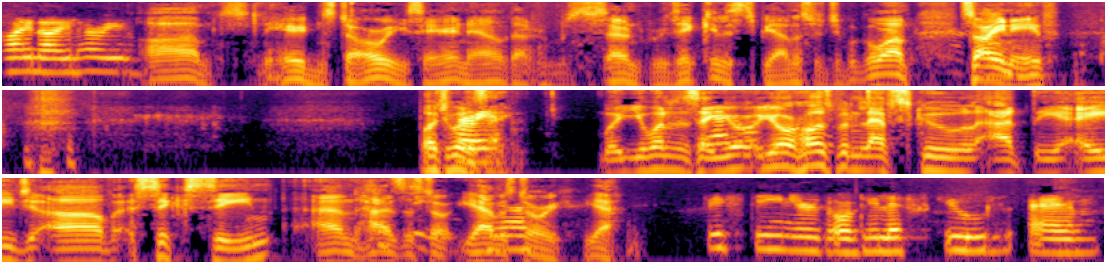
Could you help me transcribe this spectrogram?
Hi, Niall. How are you? Oh, I'm hearing stories here now that sound ridiculous, to be honest with you. But go on. Sorry, Neve. what you want to say? Well, you wanted to say Yeah, your your husband left school at the age of 16 and has a story. You have a story, yeah. 15 years old. He left school. Um,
